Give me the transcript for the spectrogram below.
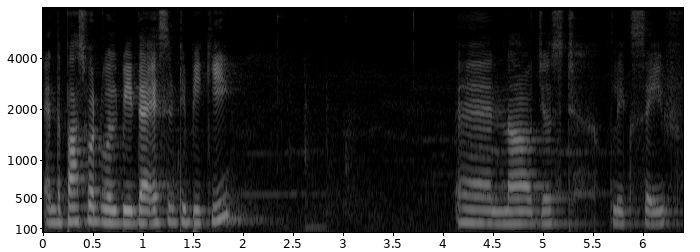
And the password will be the smtp key. And now just click save.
